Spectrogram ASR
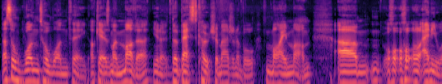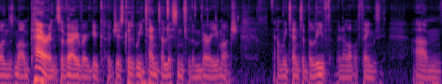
That's a one to one thing. Okay, it was my mother, you know, the best coach imaginable, my mum, um, or, or, or anyone's mum. Parents are very, very good coaches because we tend to listen to them very much and we tend to believe them in a lot of things. Um,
